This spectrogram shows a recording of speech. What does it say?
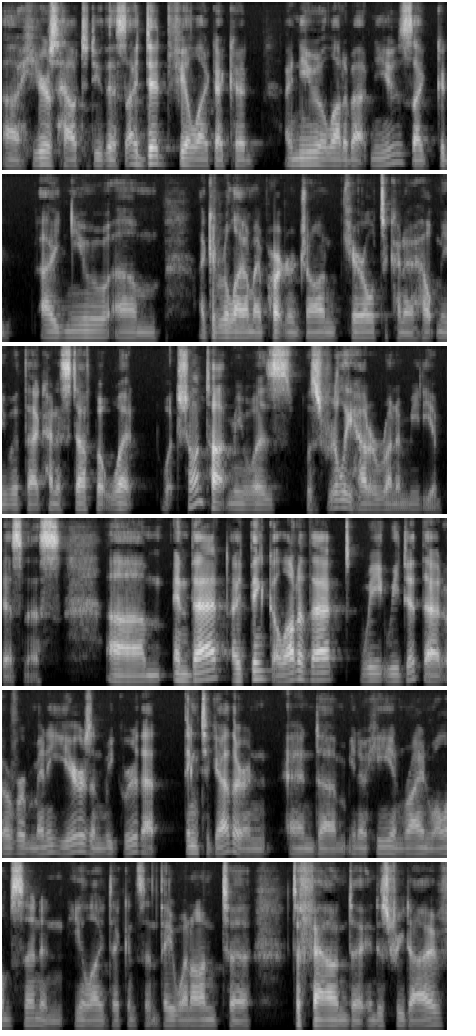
Uh, here's how to do this. I did feel like I could, I knew a lot about news. I could, I knew um, I could rely on my partner, John Carroll, to kind of help me with that kind of stuff. But what, what Sean taught me was, was really how to run a media business. Um, and that, I think a lot of that, we, we did that over many years and we grew that thing together and and um, you know he and Ryan Williamson and Eli Dickinson they went on to to found uh, Industry Dive.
